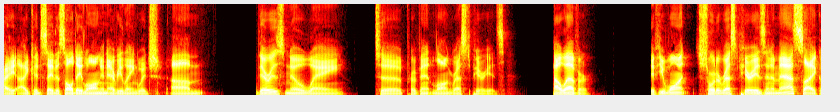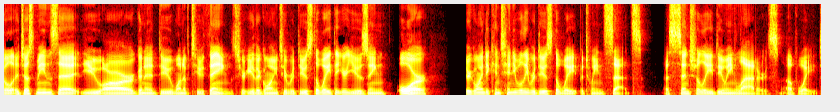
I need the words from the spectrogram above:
I, I could say this all day long in every language. Um, there is no way to prevent long rest periods. However, if you want shorter rest periods in a mass cycle, it just means that you are going to do one of two things. You're either going to reduce the weight that you're using, or you're going to continually reduce the weight between sets, essentially doing ladders of weight,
